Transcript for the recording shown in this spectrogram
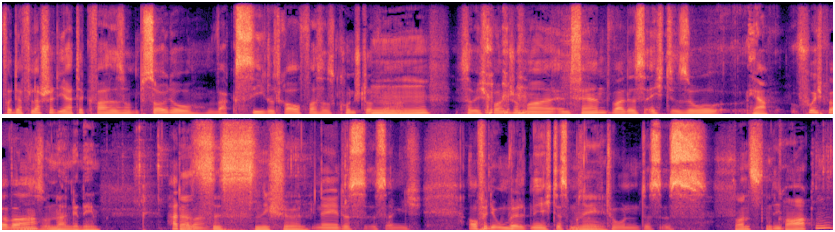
von der Flasche, die hatte quasi so ein Pseudo-Wachssiegel drauf, was aus Kunststoff war. Mhm. Das habe ich vorhin schon mal entfernt, weil das echt so Ja, furchtbar das war. ist unangenehm. Hat Das aber, ist nicht schön. nee, das ist eigentlich auch für die Umwelt nicht. Das muss man Nee. nicht tun. Das ist, Sonst ein Korken.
